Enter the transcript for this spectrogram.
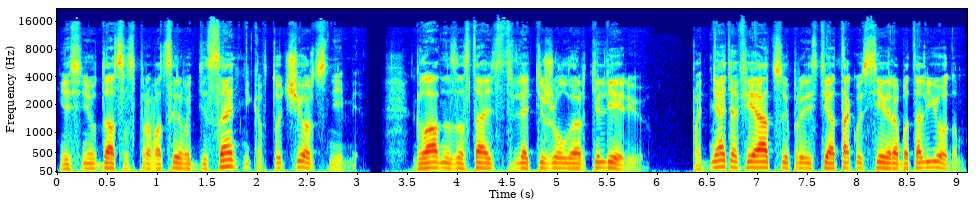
Если не удастся спровоцировать десантников, то черт с ними. Главное заставить стрелять тяжелую артиллерию, поднять авиацию и провести атаку с севера батальоном,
